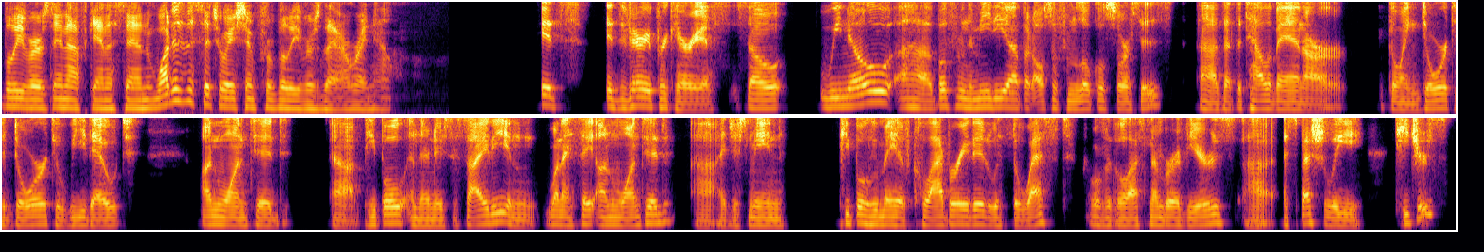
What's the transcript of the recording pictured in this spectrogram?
believers in Afghanistan. What is the situation for believers there right now? It's it's very precarious. So we know uh, both from the media, but also from local sources, uh, that the Taliban are going door to door to weed out unwanted uh, people in their new society. And when I say unwanted, uh, I just mean people who may have collaborated with the West over the last number of years, uh, especially teachers,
